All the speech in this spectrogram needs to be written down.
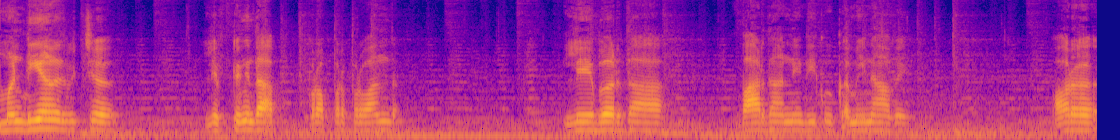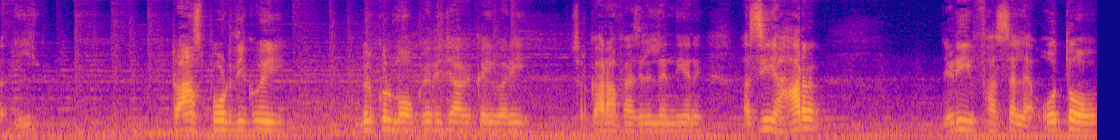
ਮੰਡੀਆਂ ਦੇ ਵਿੱਚ ਲਿਫਟਿੰਗ ਦਾ ਪ੍ਰੋਪਰ ਪ੍ਰਬੰਧ, ਲੇਬਰ ਦਾ, ਬਾਰਦਾਨੇ ਦੀ ਕੋਈ ਕਮੀ ਨਾ ਆਵੇ ਔਰ ਟਰਾਂਸਪੋਰਟ ਦੀ ਕੋਈ ਬਿਲਕੁਲ ਮੌਕੇ ਤੇ ਜਾ ਕੇ ਕਈ ਵਾਰੀ ਸਰਕਾਰਾਂ ਫੈਸਲੇ ਲੈਂਦੀਆਂ ਨੇ। ਅਸੀਂ ਹਰ ਜਿਹੜੀ ਫਸਲ ਹੈ ਉਹ ਤੋਂ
